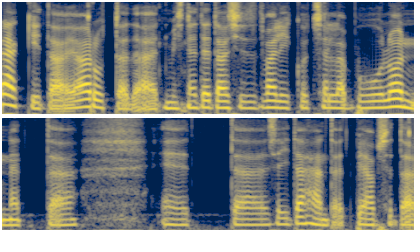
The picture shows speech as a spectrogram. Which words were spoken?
rääkida ja arutada, et mis need edasised valikud selle puhul on, et et see ei tähenda, et peab seda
